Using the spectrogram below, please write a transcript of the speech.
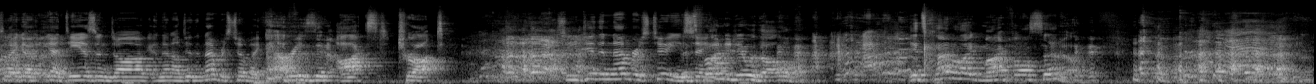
So I go, yeah, D is in dog, and then I'll do the numbers too. I'm like F three. is in Ox Trot. So you do the numbers too. You It's say, fun to do with all of them. It's kind of like my falsetto.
